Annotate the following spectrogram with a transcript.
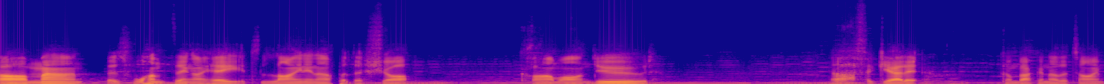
Oh man, there's one thing I hate. It's lining up at the shop. Come on, dude. Ah, forget it. Come back another time.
